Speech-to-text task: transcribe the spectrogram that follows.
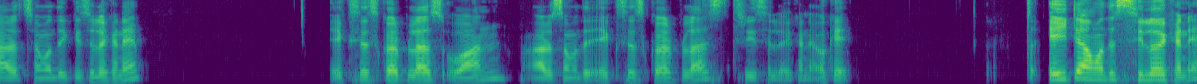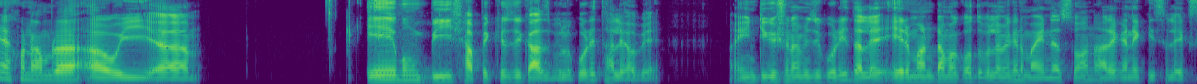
আর হচ্ছে আমাদের কি ছিল এখানে? এক্স স্কোয়ার প্লাস ওয়ান আর হচ্ছে আমাদের এক্স স্কোয়ার প্লাস থ্রি ছিল এখানে। ওকে তো এইটা আমাদের ছিল এখানে। এখন আমরা ওই এ এবং বি সাপেক্ষে যে কাজগুলো করি, তাহলে হবে। ইন্টিগ্রেশন আমি যে করি, তাহলে এর মানটা আমার কত পেলাম এখানে? মাইনাস ওয়ান আর এখানে কি ছিল? এক্স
